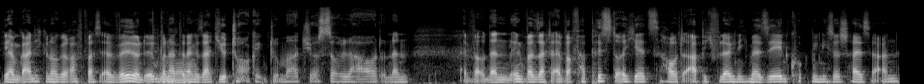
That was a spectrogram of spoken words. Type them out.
Wir haben gar nicht genau gerafft, was er will. Und irgendwann hat Ja. er dann gesagt, you're talking too much, you're so loud. Und dann einfach, und dann irgendwann sagt er einfach, verpisst euch jetzt, haut ab, ich will euch nicht mehr sehen, guckt mich nicht so scheiße an.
